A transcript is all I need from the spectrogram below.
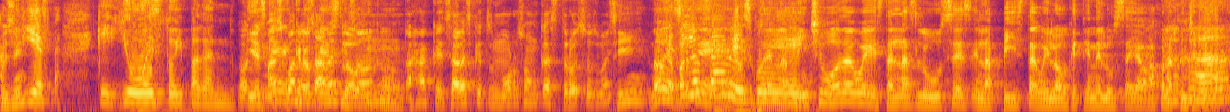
A Pues mi sí. fiesta, que yo estoy pagando. No, Y es más que cuando creo que sabes es que, son, lógico. ajá, que sabes que tus morros son castrosos, güey. Sí, no, Porque y sí aparte, lo sabes, pues, en la güey. pinche boda, güey, están las luces en la pista, güey, luego que tiene luz ahí abajo, la pinche pista.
